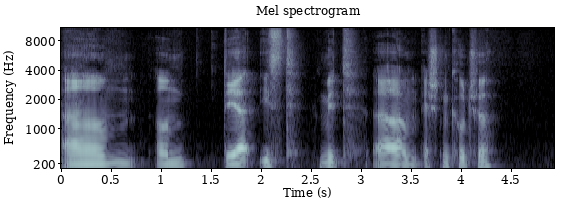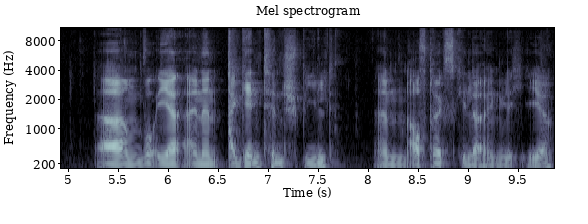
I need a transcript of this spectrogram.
Ähm, und der ist mit ähm, Ashton Kutcher, ähm, wo er einen Agenten spielt. Ein Auftragskiller eigentlich eher.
